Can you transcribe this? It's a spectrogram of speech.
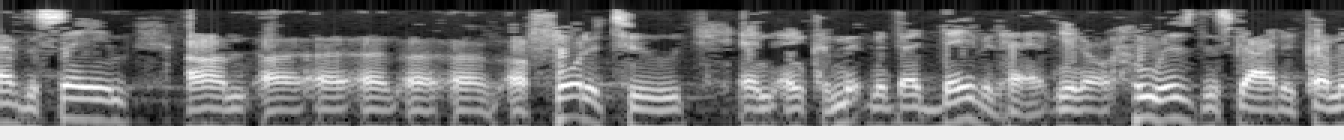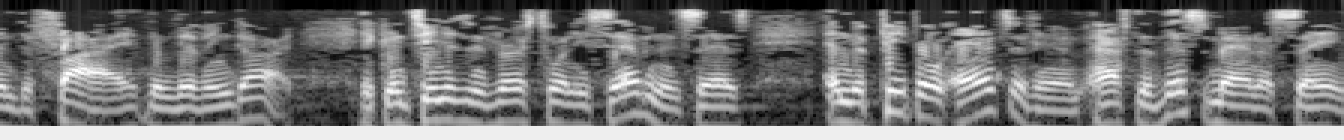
have the same um, uh, uh, uh, uh, fortitude and, and commitment that David had. You know, who is this guy to come and defy the living God? It continues in verse 27 and says, And the people answered him after this manner, saying,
